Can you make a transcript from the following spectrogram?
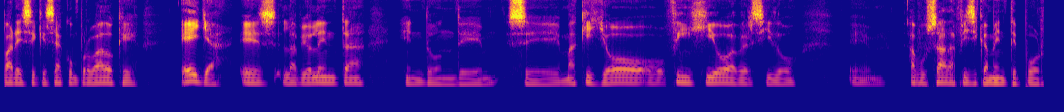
parece que se ha comprobado que ella es la violenta, en donde se maquilló o fingió haber sido eh, abusada físicamente por,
